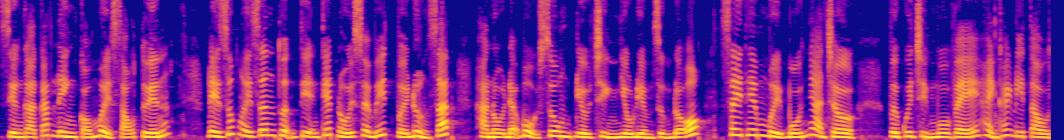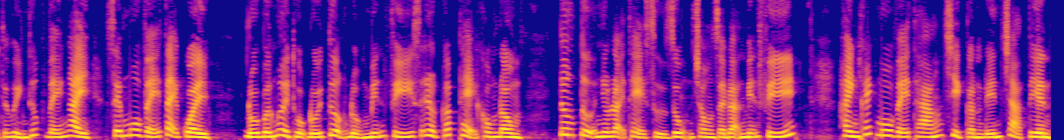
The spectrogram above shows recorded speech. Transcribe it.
riêng ga Cát Linh có 16 tuyến. Để giúp người dân thuận tiện kết nối xe buýt với đường sắt, Hà Nội đã bổ sung điều chỉnh nhiều điểm dừng đỗ, xây thêm 14 nhà chờ. Với quy trình mua vé, hành khách đi tàu theo hình thức vé ngày sẽ mua vé tại quầy. Đối với người thuộc đối tượng được miễn phí sẽ được cấp thẻ không đồng, tương tự như loại thẻ sử dụng trong giai đoạn miễn phí. Hành khách mua vé tháng chỉ cần đến trả tiền,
